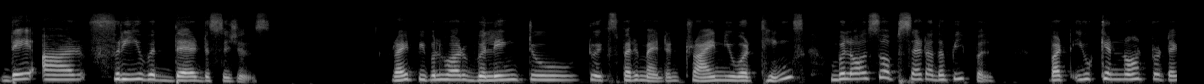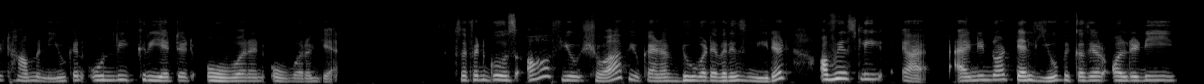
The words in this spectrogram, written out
they are free with their decisions right? People who are willing to to experiment and try newer things will also upset other people. But you cannot protect harmony. You can only create it over and over again. So if it goes off you show up you kind of do whatever is needed. Obviously uh, i need not tell you because you're already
